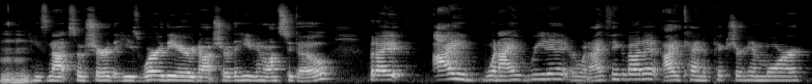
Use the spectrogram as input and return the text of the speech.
Mhm. He's not so sure that he's worthy or not sure that he even wants to go. But I, I when I read it or when I think about it, I kind of picture him more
